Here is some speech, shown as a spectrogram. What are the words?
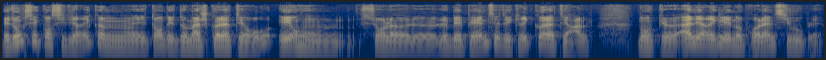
Et donc c'est considéré comme étant des dommages collatéraux et on, sur le, BPN c'est écrit collatéral. Donc euh, allez régler nos problèmes s'il vous plaît.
